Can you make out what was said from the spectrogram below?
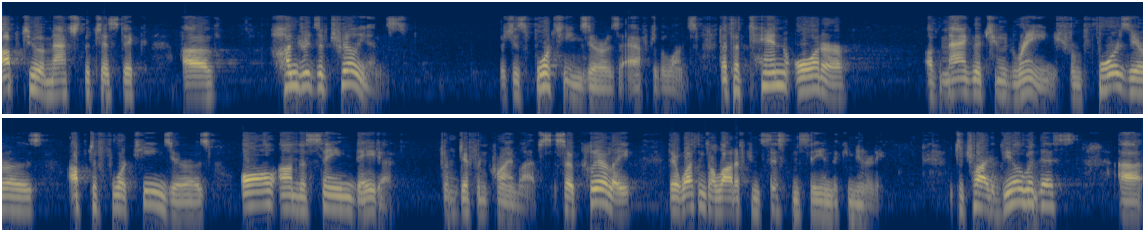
up to a match statistic of hundreds of trillions, which is 14 zeros after the ones. That's a 10 order of magnitude range from four zeros up to 14 zeros all on the same data from different crime labs. So clearly, there wasn't a lot of consistency in the community. To try to deal with this, uh,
